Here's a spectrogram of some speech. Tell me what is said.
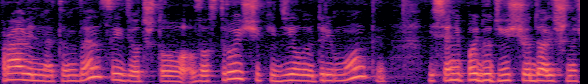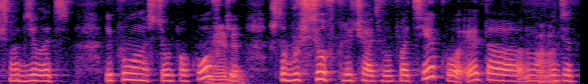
правильная тенденция идет, что застройщики делают ремонты. Если они пойдут еще дальше, начнут делать и полностью упаковки, Мебель. чтобы все включать в ипотеку, это ну, А. будет,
